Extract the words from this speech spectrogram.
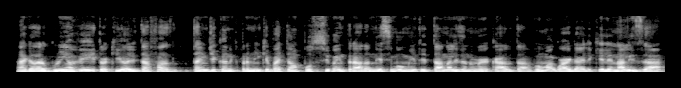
Aí galera, o Green Aviator aqui, ó, ele tá, tá indicando aqui para mim que vai ter uma possível entrada. Nesse momento ele tá analisando o mercado, tá? Vamos aguardar ele aqui, ele analisar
